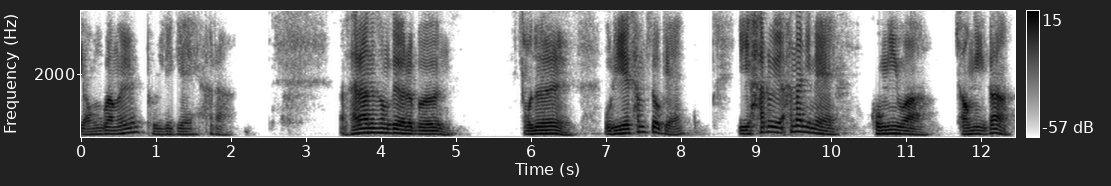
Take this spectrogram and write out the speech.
영광을 돌리게 하라. 사랑하는 성도 여러분, 오늘 우리의 삶 속에 이 하루에 하나님의 공의와 정의가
